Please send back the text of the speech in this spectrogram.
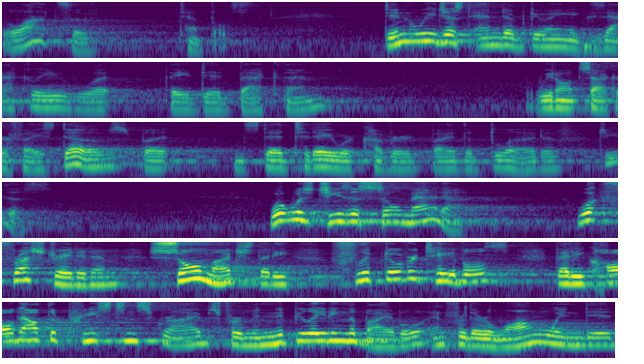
lots of temples. Didn't we just end up doing exactly what they did back then? We don't sacrifice doves, but instead today we're covered by the blood of Jesus. What was Jesus so mad at? What frustrated him so much that he flipped over tables, that he called out the priests and scribes for manipulating the Bible and for their long winded,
